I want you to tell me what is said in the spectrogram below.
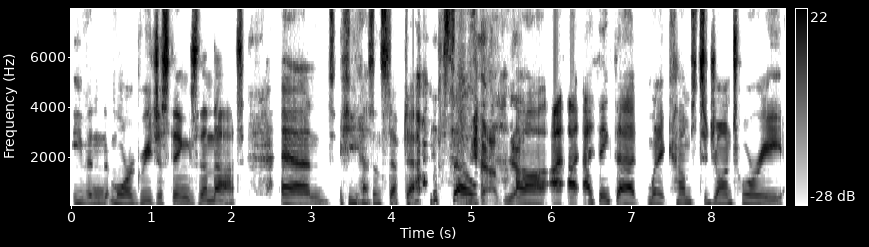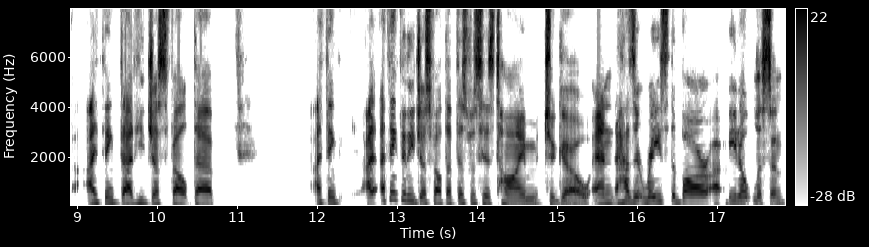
even more egregious things than that, and he hasn't stepped down. so, Yeah, yeah. Uh, I, I- think that when it comes to John Tory, I think that he just felt that. I think I, I think that he just felt that this was his time to go. And has it raised the bar? Uh, you know, listen,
